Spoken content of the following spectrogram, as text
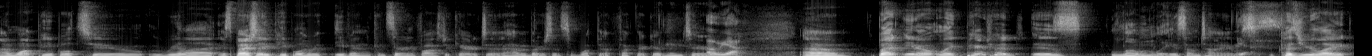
I want people to realize, especially people who are even considering foster care, to have a better sense of what the fuck they're getting into. Oh yeah, Um, but you know, like parenthood is lonely sometimes Yes. because you're like,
